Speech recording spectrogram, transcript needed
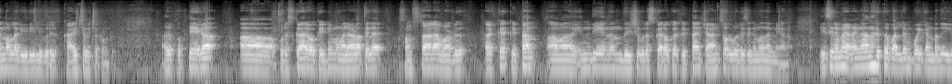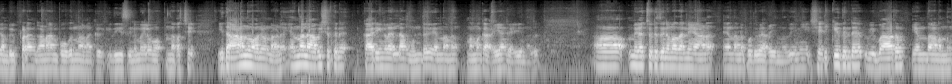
എന്നുള്ള രീതിയിൽ ഇവർ കാഴ്ചവെച്ചിട്ടുണ്ട്. അത് പ്രത്യേക പുരസ്കാരമൊക്കെ ഇനി മലയാളത്തിലെ സംസ്ഥാന അവാർഡ് ഒക്കെ കിട്ടാൻ ഇന്ത്യയിൽ നിന്ന് ദേശീയ പുരസ്കാരമൊക്കെ കിട്ടാൻ ചാൻസ് ഉള്ള ഒരു സിനിമ തന്നെയാണ്. ഈ സിനിമ ഇറങ്ങാൻ നേരത്ത് പലരും പോയി കണ്ടത് ഈ കമ്പിപ്പടം കാണാൻ പോകുന്ന കണക്ക് ഇത് ഈ സിനിമയിൽ നിറച്ച് ഇതാണെന്ന് പറഞ്ഞുകൊണ്ടാണ്. എന്നാൽ ആവശ്യത്തിന് കാര്യങ്ങളെല്ലാം ഉണ്ട് എന്നാണ് നമുക്ക് അറിയാൻ കഴിയുന്നത്. മികച്ചൊരു സിനിമ തന്നെയാണ് എന്നാണ് പൊതുവെ അറിയുന്നത്. ഇനി ശരിക്കും ഇതിന്റെ വിവാദം എന്താണെന്ന്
